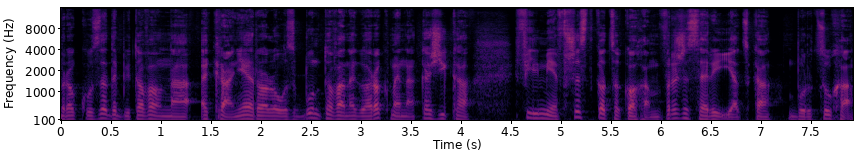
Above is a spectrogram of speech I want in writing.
roku zadebiutował na ekranie rolą zbuntowanego rockmana Kazika w filmie Wszystko co kocham w reżyserii Jacka Burcucha.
